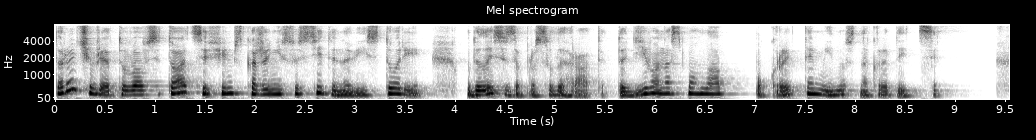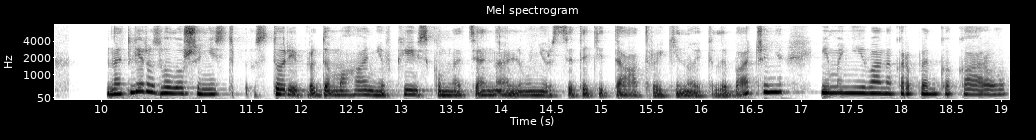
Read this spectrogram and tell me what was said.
До речі, врятував ситуацію фільм Скажені сусіди нові історії, куди Лесю запросили грати. Тоді вона змогла покрити мінус на кредитці. На тлі розголошення історії про домагання в Київському національному університеті театру і кіно і телебачення імені Івана Карпенко Карого,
